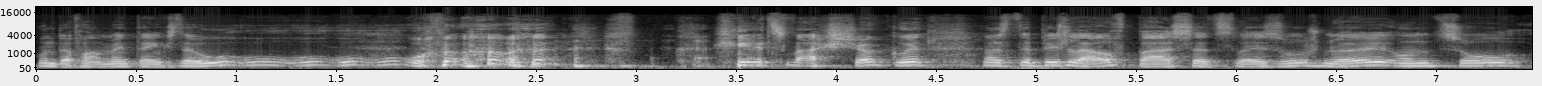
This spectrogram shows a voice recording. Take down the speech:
und auf einmal denkst du, uh, uh, uh, uh, uh. jetzt war es schon gut, dass du ein bisschen aufpasst, weil so schnell und so,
